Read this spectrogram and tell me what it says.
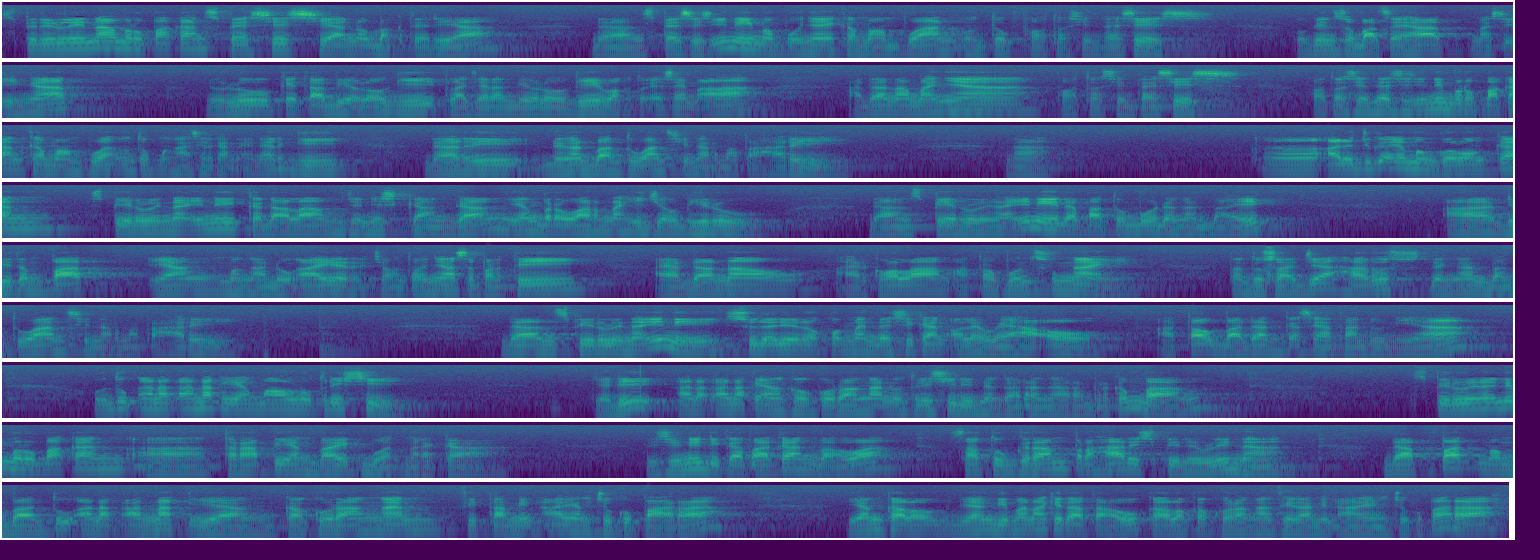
Spirulina merupakan spesies cyanobacteria dan spesies ini mempunyai kemampuan untuk fotosintesis. Mungkin sobat sehat masih ingat dulu kita biologi, pelajaran biologi waktu SMA ada namanya fotosintesis. Fotosintesis ini merupakan kemampuan untuk menghasilkan energi dari dengan bantuan sinar matahari. Nah, eh, ada juga yang menggolongkan spirulina ini ke dalam jenis ganggang yang berwarna hijau biru. Dan spirulina ini dapat tumbuh dengan baik uh, di tempat yang mengandung air, contohnya seperti air danau, air kolam, ataupun sungai. Tentu saja harus dengan bantuan sinar matahari. Dan spirulina ini sudah direkomendasikan oleh WHO atau Badan Kesehatan Dunia untuk anak-anak yang malnutrisi. Jadi anak-anak yang kekurangan nutrisi di negara-negara berkembang, spirulina ini merupakan uh, terapi yang baik buat mereka. Di sini dikatakan bahwa satu gram per hari spirulina dapat membantu anak-anak yang kekurangan vitamin A yang cukup parah, yang kalau yang di mana kita tahu kalau kekurangan vitamin A yang cukup parah,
